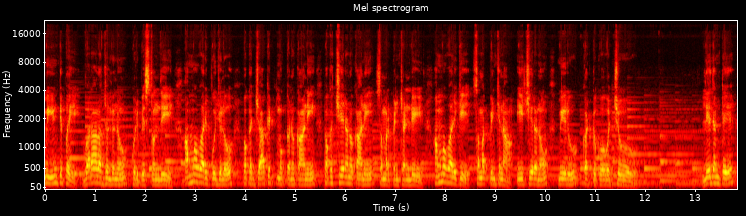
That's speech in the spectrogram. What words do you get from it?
మీ ఇంటిపై వరాల జల్లును కురిపిస్తుంది. అమ్మవారి పూజలో ఒక జాకెట్ ముక్కను కానీ ఒక చీరను కానీ సమర్పించండి. అమ్మవారికి సమర్పించిన ఈ చీరను మీరు కట్టుకోవచ్చు. లేదంటే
